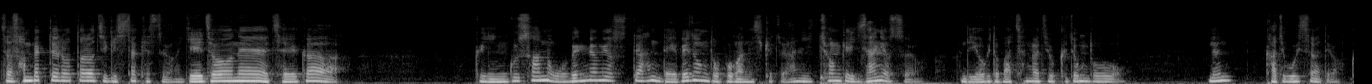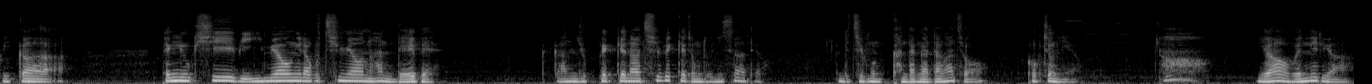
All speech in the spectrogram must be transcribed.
자 300대로 떨어지기 시작했어요. 예전에 제가 그 인구수 한 500명이었을 때 한 4배 정도 보관을 시켰죠. 한 2000개 이상이었어요. 근데 여기도 마찬가지로 그 정도는 가지고 있어야 돼요. 그러니까 162명이라고 치면 한 4배 그러니까 한 600개나 700개 정도는 있어야 돼요. 근데 지금은 간당간당하죠. 걱정이에요. 야 웬일이야.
